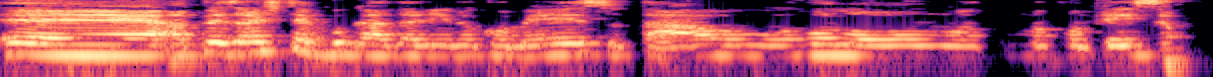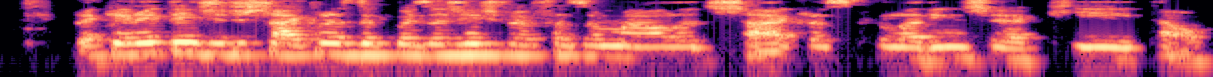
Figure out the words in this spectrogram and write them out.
É, apesar de ter bugado ali no começo, tal, rolou uma, uma compreensão. Para quem não entende de chakras, depois a gente vai fazer uma aula de chakras que o Laringe é aqui e tal.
